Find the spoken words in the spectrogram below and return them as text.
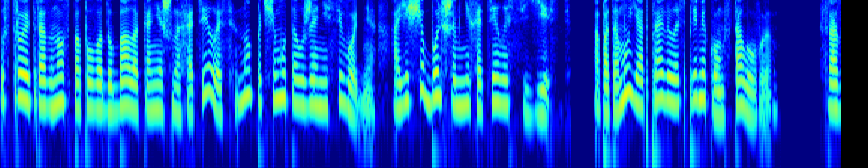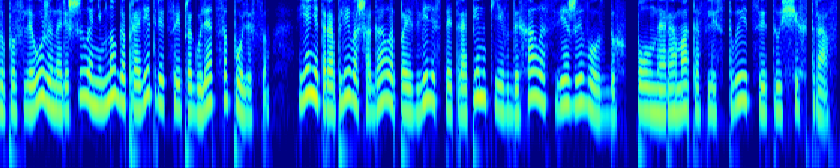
Устроить разнос по поводу бала, конечно, хотелось, но почему-то уже не сегодня, а еще больше мне хотелось есть. А потому я отправилась прямиком в столовую. Сразу после ужина решила немного проветриться и прогуляться по лесу. Я неторопливо шагала по извилистой тропинке и вдыхала свежий воздух, полный ароматов листвы и цветущих трав.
